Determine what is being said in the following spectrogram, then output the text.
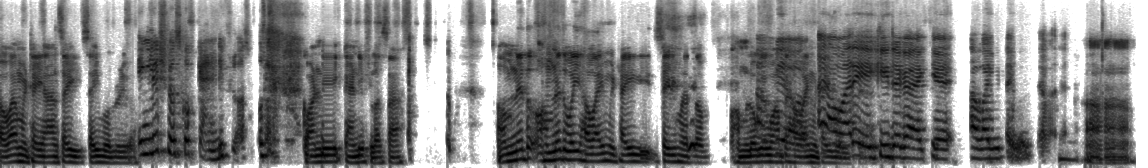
हवा मिठाई हाँ सही सही बोल रही हो। इंग्लिश में उसको candy floss candy candy floss हाँ। हमने तो हमने तो वही हवाई मिठाई से ही मतलब हम लोग वहाँ पे हवाई मिठाई हमारे एक ही जगह है कि हवाई मिठाई बोलते हैं हाँ, हाँ।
